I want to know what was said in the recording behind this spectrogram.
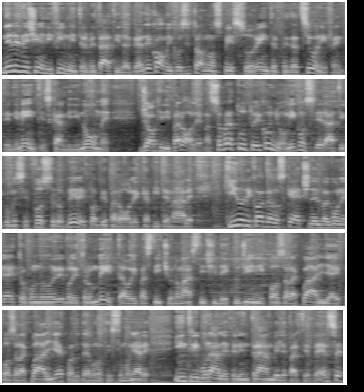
Nelle decine di film interpretati dal grande comico si trovano spesso reinterpretazioni, fraintendimenti, scambi di nome, giochi di parole, ma soprattutto i cognomi considerati come se fossero vere e proprie parole capite male. Chi non ricorda lo sketch del vagone letto con l'onorevole Trombetta o i pasticci onomastici dei cugini Posa la quaglia e Posa la quaglia quando devono testimoniare in tribunale per entrambe le parti avverse?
